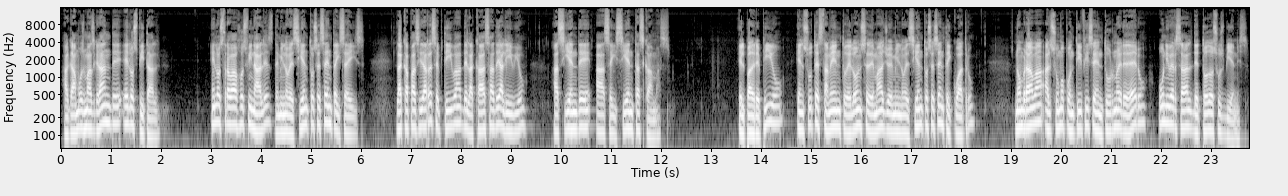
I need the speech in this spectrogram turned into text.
Hagamos más grande el hospital. En los trabajos finales de 1966, la capacidad receptiva de la casa de alivio asciende a 600 camas. El Padre Pío, en su testamento del 11 de mayo de 1964, nombraba al sumo pontífice en turno heredero universal de todos sus bienes.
